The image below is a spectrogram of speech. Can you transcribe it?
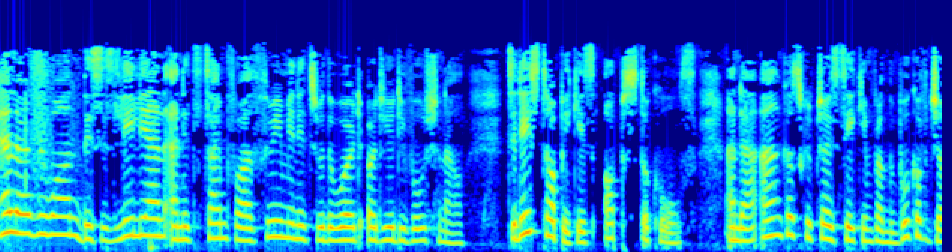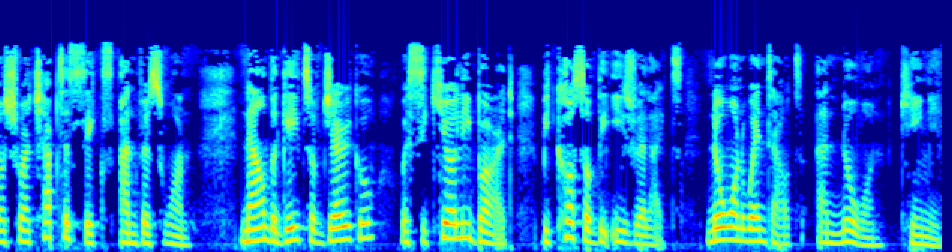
Hello everyone, this is Lillian and it's time for our 3 minutes with the word audio devotional. Today's topic is obstacles and our anchor scripture is taken from the book of Joshua chapter 6 and verse 1. Now the gates of Jericho were securely barred because of the Israelites. No one went out and no one came in.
